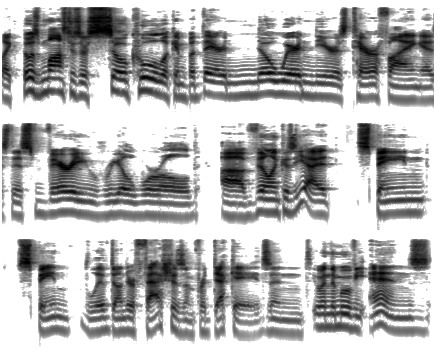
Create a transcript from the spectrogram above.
Like those monsters are so cool looking, but they are nowhere near as terrifying as this very real world uh, villain. Because yeah, it, Spain Spain lived under fascism for decades, and when the movie ends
